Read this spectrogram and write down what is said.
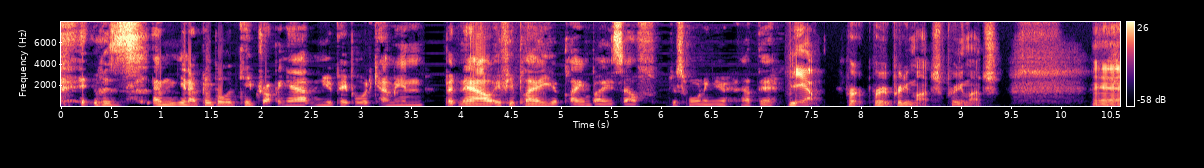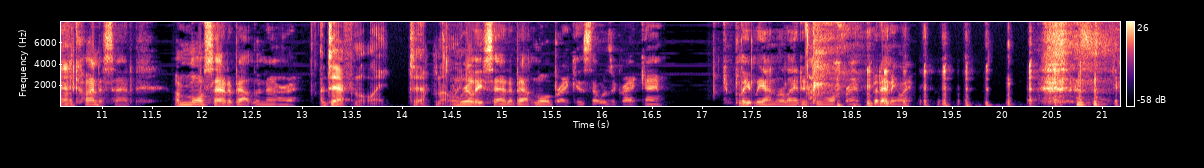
it was, and you know, people would keep dropping out, and new people would come in. But now, if you play, you're playing by yourself. Just warning you out there. Yeah, pr- pr- pretty much, pretty much. Yeah, Kind of sad. I'm more sad about Lunaro. definitely, definitely. I'm really sad about Lawbreakers. That was a great game. Completely unrelated to Warframe. but anyway,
